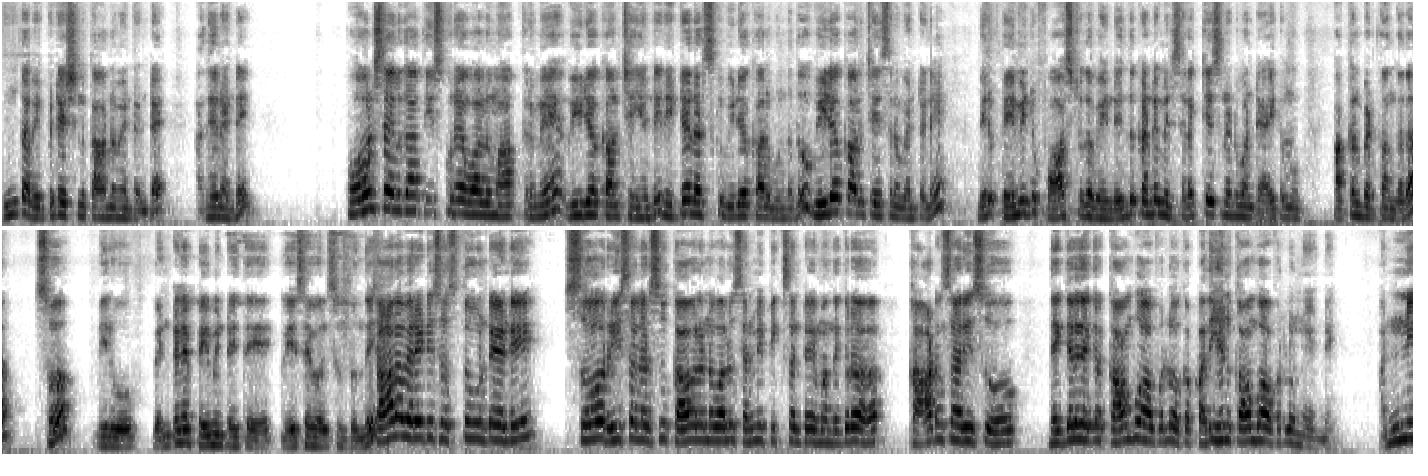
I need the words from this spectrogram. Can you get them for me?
ఇంత రిప్యుటేషన్ కారణం ఏంటంటే అదేనండి. హోల్సేల్గా తీసుకునే వాళ్ళు మాత్రమే వీడియో కాల్ చేయండి. రిటైలర్స్కి వీడియో కాల్ ఉండదు. వీడియో కాల్ చేసిన వెంటనే మీరు పేమెంట్ ఫాస్ట్గా వేయండి. ఎందుకంటే మీరు సెలెక్ట్ చేసినటువంటి ఐటమ్ పక్కన పెడతాం కదా. సో మీరు వెంటనే పేమెంట్ అయితే వేసేవలసి ఉంటుంది. చాలా వెరైటీస్ వస్తూ ఉంటాయండి. సో రీసెలర్స్ కావాలన్న వాళ్ళు సెన్మి పిక్స్ అంటే మన దగ్గర కాటన్ సారీస్ దగ్గర దగ్గర కాంబో ఆఫర్లు ఒక పదిహేను కాంబో ఆఫర్లు ఉన్నాయండి. అన్ని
